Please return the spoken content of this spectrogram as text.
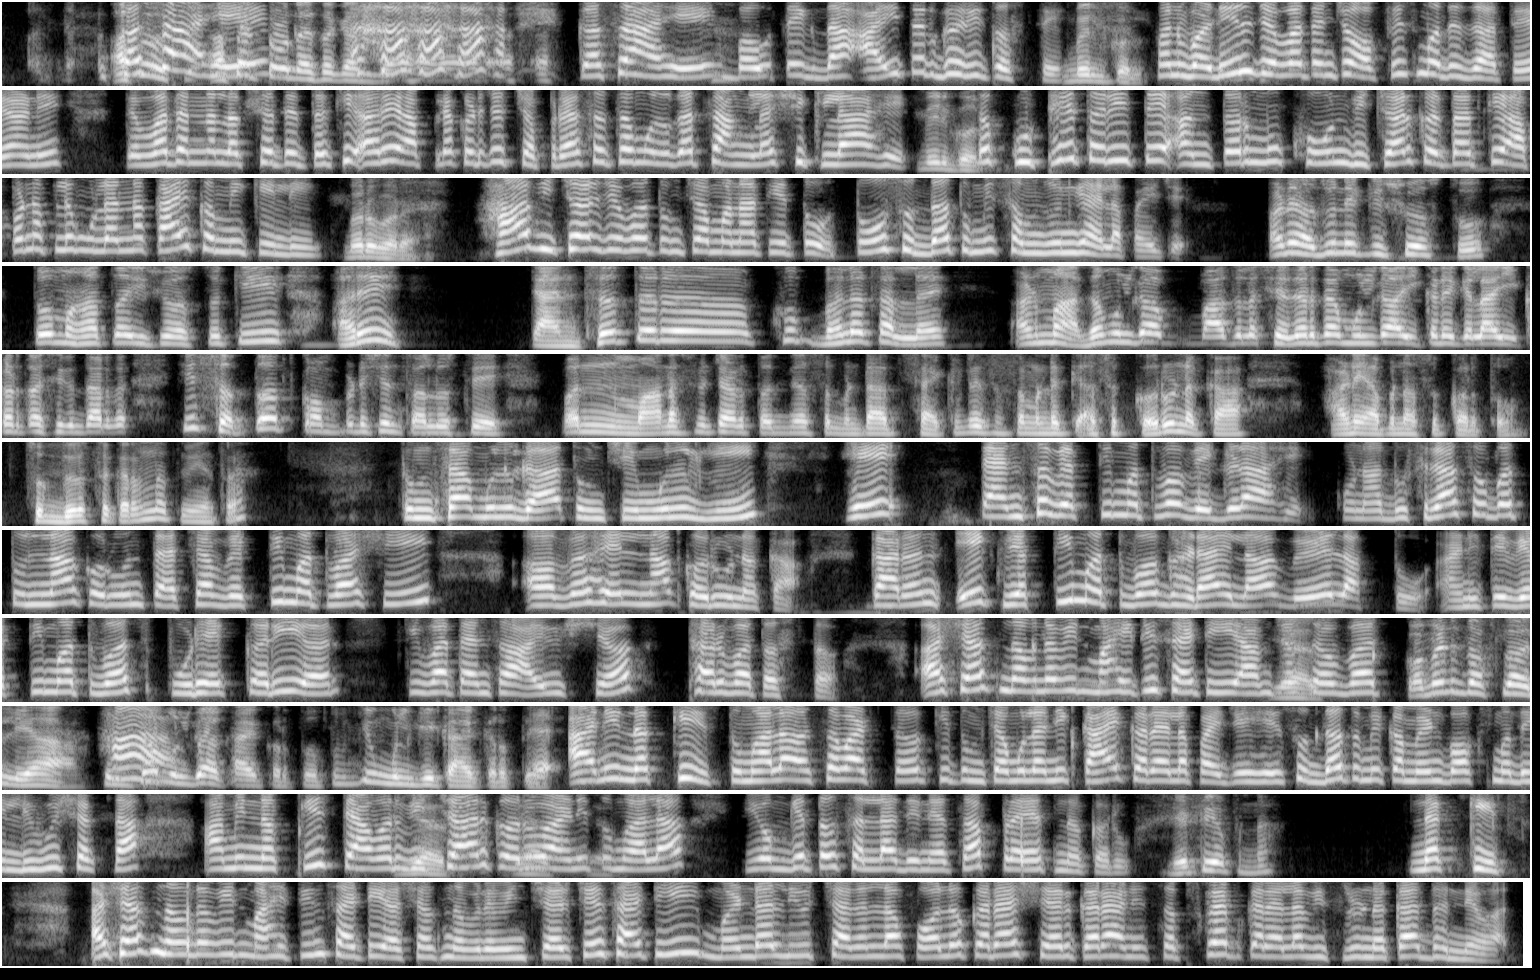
असं कसं आहे असं टोन आहे सगळ्यांचा. कसं आहे बहुतेकदा आई तर घरीच असते. बिलकुल. पण वडील जेव्हा त्यांच्या ऑफिसमध्ये जाते आणि तेव्हा त्यांना लक्षात येतं की अरे आपल्याकडच्या चपरासाचा मुलगा चांगला शिकला आहे. बिलकुल. तर कुठेतरी ते अंतर्मुख होऊन विचार करतात की आपण आपल्या मुलांना काय कमी केली? बरोबर आहे. हा विचार जेव्हा तुमच्या मनात येतो तो सुद्धा तुम्ही समजून घ्यायला पाहिजे. आणि अजून एक इश्यू असतो तो महत्त्वाचा इश्यू असतो की अरे त्यांचं तर खूप भलं चाललंय आणि माझा मुलगा बाजूला शेजारचा मुलगा इकडे गेला इकडचा शेजारचा ही सतत कॉम्पिटिशन चालू असते. पण मानसविचार तज्ञ असं म्हणतात सायकट्रिस्ट असं म्हणतात की असं करू नका आणि आपण असं करतो. चूक दुरुस्त कराल ना तुम्ही आता? तुमचा मुलगा तुमची मुलगी हे त्यांचं व्यक्तिमत्व वेगळं आहे. कोणा दुसऱ्यासोबत तुलना करून त्याच्या व्यक्तिमत्वाशी अवहेलना करू नका. कारण एक व्यक्तिमत्व घडायला वेळ लागतो आणि ते व्यक्तिमत्वच पुढे करिअर किंवा त्यांचं आयुष्य ठरवत असतं. अशाच नवनवीन माहितीसाठी आमच्यासोबत कमेंट बॉक्सला लिहा. तुमचा हा. मुलगा काय करतो? तुमची मुलगी काय करते? आणि नक्कीच तुम्हाला असं वाटतं की तुमच्या मुलांनी काय करायला पाहिजे हे सुद्धा तुम्ही कमेंट बॉक्समध्ये लिहू शकता. आम्ही नक्कीच त्यावर विचार करू आणि. तुम्हाला योग्य तो सल्ला देण्याचा प्रयत्न करू. भेटूया पुन्हा. नक्कीच. अशाच नवनवीन माहितींसाठी अशाच नवनवीन चर्चेसाठी मंडल न्यूज चॅनलला फॉलो करा शेअर करा आणि सबस्क्राईब करायला विसरू नका. धन्यवाद.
